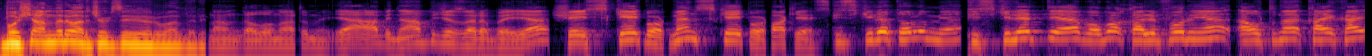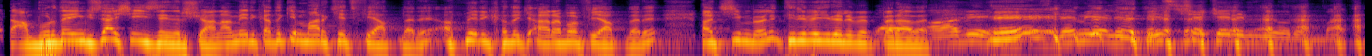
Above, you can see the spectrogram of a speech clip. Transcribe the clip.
boşanları var çok seviyorum onları. Lan galon arttı mı? Ya abi ne yapacağız arabayı ya? Şey skateboard man skateboard. Yes. Bisiklet oğlum ya. Bisiklet ya baba Kaliforniya altına kay kay. Tamam burada en güzel şey izlenir şu an. Amerika'daki market fiyatları, Amerika'daki araba fiyatları. Açayım böyle tribe girelim hep Ya beraber. Abi izlemeyelim biz çekelim diyorum bak.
